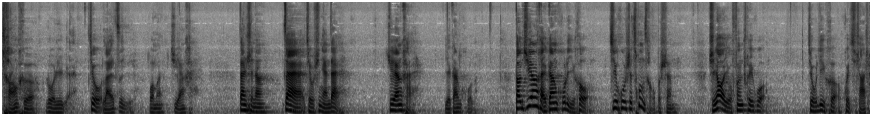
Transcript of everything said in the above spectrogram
长河落日圆”，就来自于我们居延海。但是呢，在九十年代，居延海也干枯了。当居延海干枯了以后，几乎是寸草不生，只要有风吹过，就立刻会起沙尘。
